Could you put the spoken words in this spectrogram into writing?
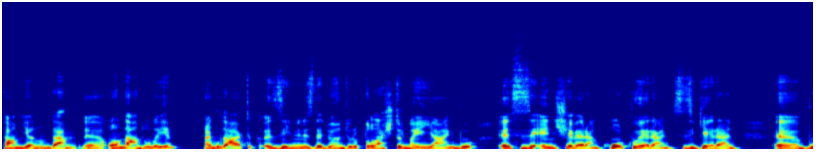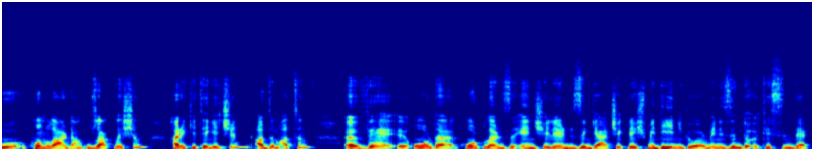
tam yanında. E, ondan dolayı yani burada artık e, zihninizde döndürüp dolaştırmayın yani bu e, size endişe veren, korku veren, sizi geren e, bu konulardan uzaklaşın, harekete geçin, adım atın ve orada korkularınızın, endişelerinizin gerçekleşmediğini görmenizin de ötesinde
